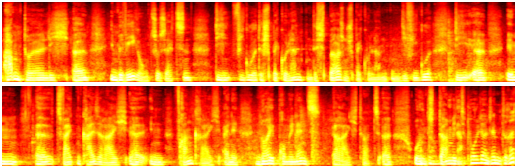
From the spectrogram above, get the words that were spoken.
abenteuerlich äh, in Bewegung zu setzen, die Figur des Spekulanten, des Börsenspekulanten, die Figur, die äh, im äh, Zweiten Kaiserreich äh, in Frankreich eine neue Prominenz erreicht hat. Äh, und, und damit Napoleon III.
